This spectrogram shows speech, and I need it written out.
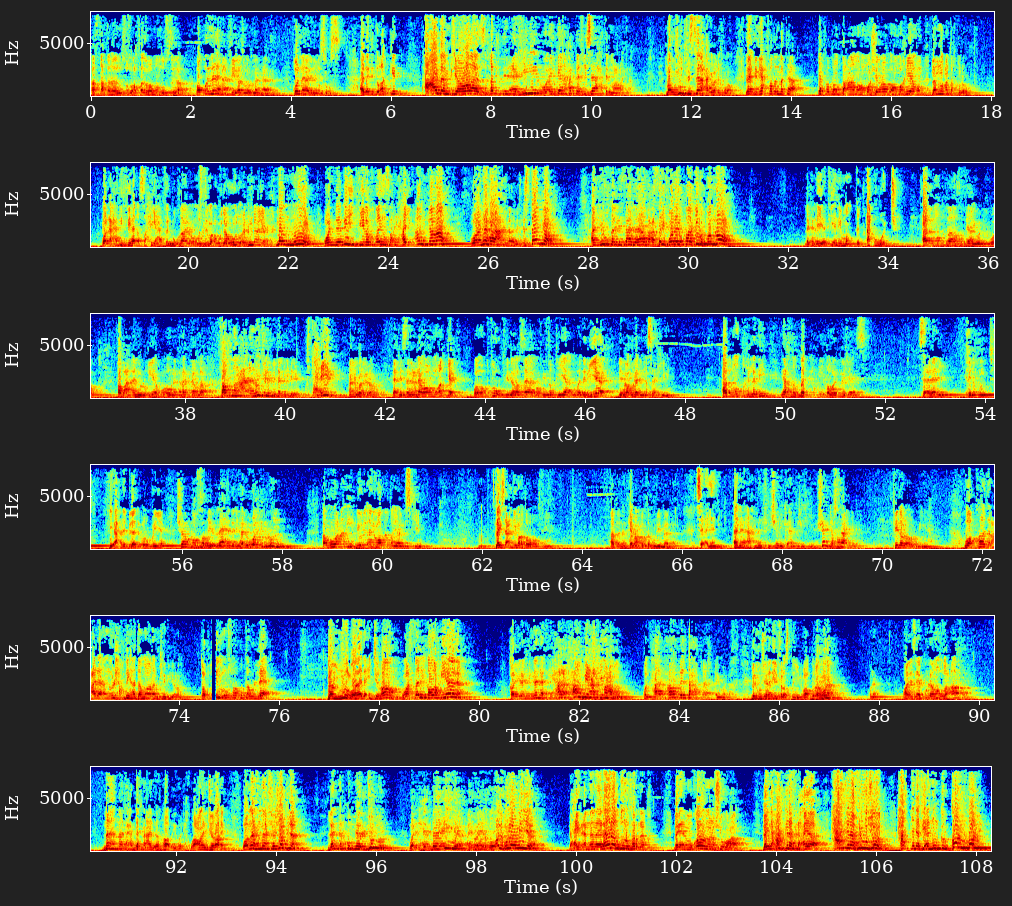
أستحضر هذه النصوص وأحفظها منذ الصغر. وقلناها في غزوة منهاتن قلنا هذه النصوص التي تؤكد عدم جواز قتل الأجير وإن كان حتى في ساحة المعركة. موجود في الساحة أيها الإخوة لكن يحفظ المتاع يحفظ لهم طعامهم وشرابهم وخيامهم ممنوع أن تقتلهم. والأحاديث في هذا صحيحة في البخاري ومسلم وأبو داود وابن ماجه. ممنوع والنبي في لفظين صحيحين أنكر ونهى عن ذلك. استنكر. أن يقتل الإنسان لا يرفع السيف ولا يقاتله ممنوع. لكن أن يأتيني منطق أهوج. هذا المنطق لا نستطيع أيها الإخوة طبعا أن نلغيه أو نتنكر له فضلا عن أن نجرم بتبريره. مستحيل أن نبرره لكن سمعناه وهو مؤكد ومكتوب في دراسات وفي فقهيات وأدبيات لهؤلاء المساكين. هذا المنطق الذي يخلط بين الحقيقة والمجاز. سألني حين كنت في أحد البلاد الأوروبية شاب صغير لا أدري هل هو غر أو هو عميل يريد أن يورطني المسكين. ليس عندي ما أتورط فيه. أبدا. كما قلت لكم لماذا؟ سألني. أنا أعمل في شركة أمريكية. شركة صناعية في دولة أوروبية. وقادر على أن يلحق بها دمارا كبيرا. تعطيني رخصة قلت له لا. ممنوع وهذا إجرام. وسرقة وخيانة. قال لكننا في حالة حرب يا أخي معهم. قلت حالة حرب التحق أخي. أيها الأخ بالمجاهدين الفلسطينيين. وأقولها هنا. هنا. وهذا سيكون له موضع آخر. مهما تحدثنا عن الإرهاب أيها الإخوة وعن الجرائم ومهما شجبنا لن نكون من الجبن والحربائية أيها الإخوة والهلامية بحيث أننا لا نغدو نفرق بين المقاومة المشروعة بين حقنا في الحياة حقنا في الوجود حقنا في أن ننكر كل ظلم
